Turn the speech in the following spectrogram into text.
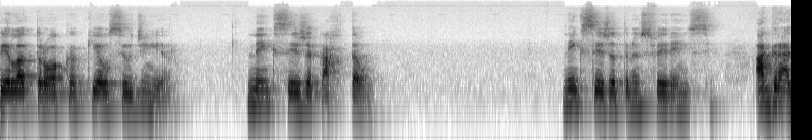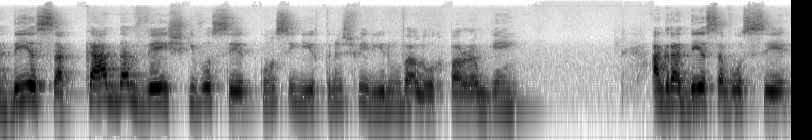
pela troca que é o seu dinheiro, nem que seja cartão, nem que seja transferência. Agradeça cada vez que você conseguir transferir um valor para alguém. Agradeça a você,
